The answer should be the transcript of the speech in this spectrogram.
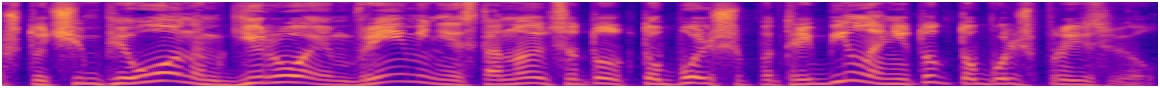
что чемпионом, героем времени становится тот, кто больше потребил, а не тот, кто больше произвел.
